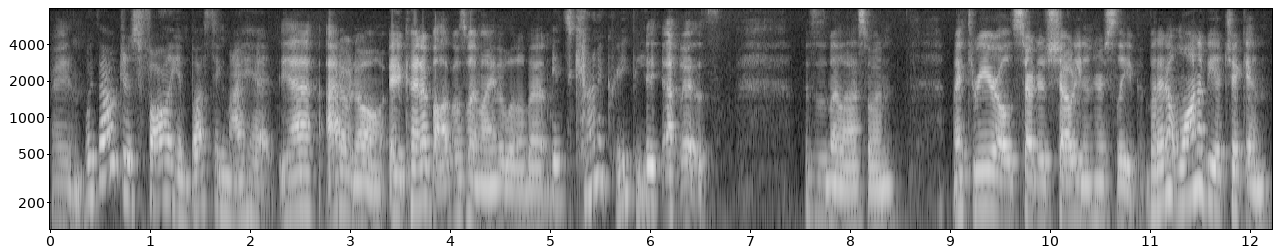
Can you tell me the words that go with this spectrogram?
right. without just falling and busting my head. Yeah, I don't know. It kind of boggles my mind a little bit. It's kind of creepy. Yeah, it is. This is my last one. My three year old started shouting in her sleep, but I don't want to be a chicken.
